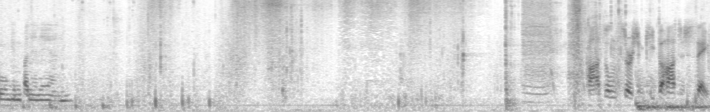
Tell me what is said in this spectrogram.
Papasabugin pa nila yan. Hostile insertion. Keep the hostage safe.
